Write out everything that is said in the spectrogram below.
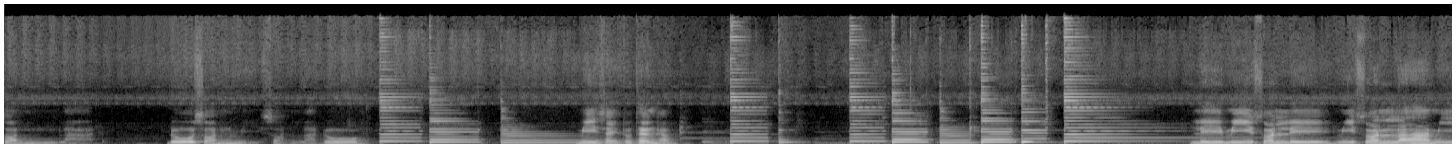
ซอนลาโดซอนมีซอนลาโด มีใส่ตัวเทิงครับ เลมีส่วนเลมีส่วนลามี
